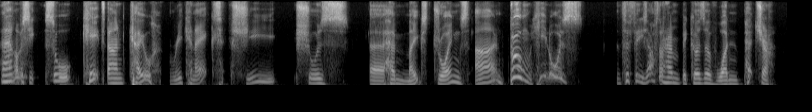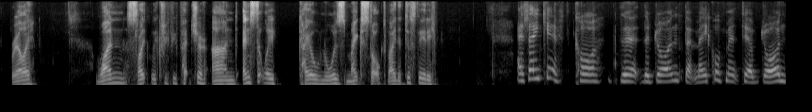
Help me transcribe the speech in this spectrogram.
Uh. So Kate and Kyle reconnect. She shows uh, him Mike's drawings, and boom, he knows Fairy's after him because of one picture. Really, one slightly creepy picture, and instantly Kyle knows Mike's stalked by the Tooth Fairy. I think it's called the the drawings that Michael meant to have drawn.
